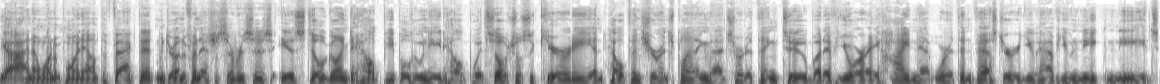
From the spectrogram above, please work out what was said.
Yeah, and I want to point out the fact that Madrona Financial Services is still going to help people who need help with Social Security and health insurance planning, that sort of thing, too. But if you are a high net worth investor, you have unique needs,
